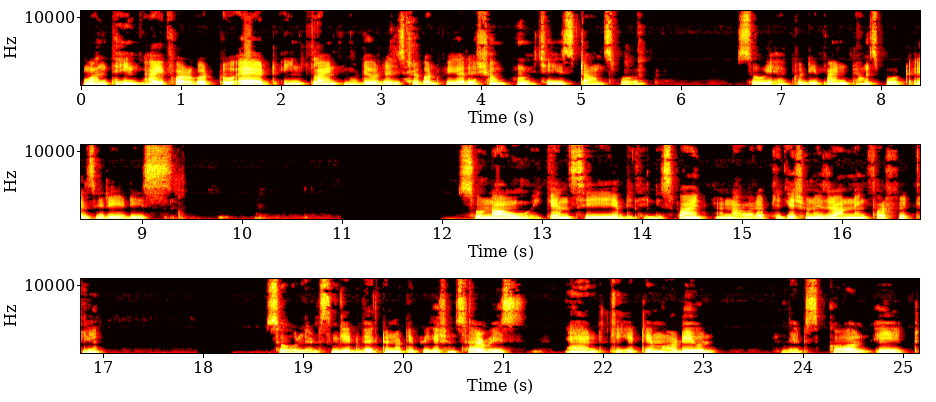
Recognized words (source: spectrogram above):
One thing I forgot to add in client module register configuration which is transport. So we have to define transport as a Redis so now we can see everything is fine and our application is running perfectly. So let's get back to notification service and create a module. Let's call it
